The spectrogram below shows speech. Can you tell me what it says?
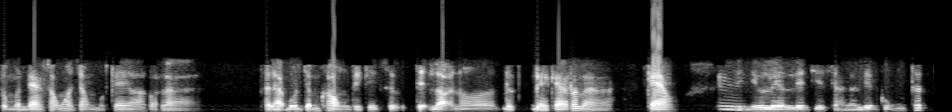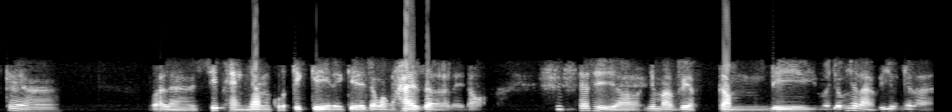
tụi mình đang sống ở trong một cái à, gọi là thời đại 4.0 thì cái sự tiện lợi nó được đề cao rất là cao. Ừ. thì như liên liên chia sẻ là liên cũng thích cái à, gọi là ship hàng nhanh của Tiki này kia trong vòng 2 giờ này nọ. Thế thì ờ, nhưng mà việc cầm đi giống như là ví dụ như là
